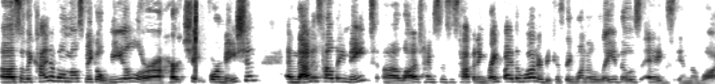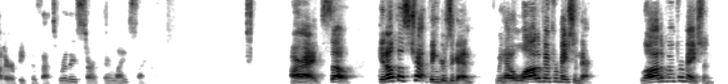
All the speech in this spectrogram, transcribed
Uh, so they kind of almost make a wheel or a heart-shaped formation, and that is how they mate. Uh, a lot of times this is happening right by the water because they want to lay those eggs in the water because that's where they start their life cycle. All right, so get out those chat fingers again. We had a lot of information there. A lot of information.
